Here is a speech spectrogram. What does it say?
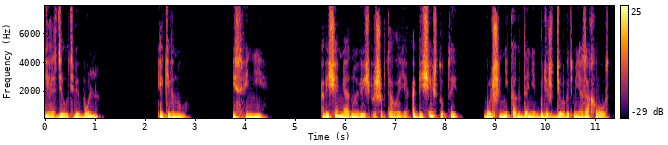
«Я сделал тебе больно?» Я кивнула. «Извини». «Обещай мне одну вещь», — прошептала я. «Обещай, что ты больше никогда не будешь дергать меня за хвост.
